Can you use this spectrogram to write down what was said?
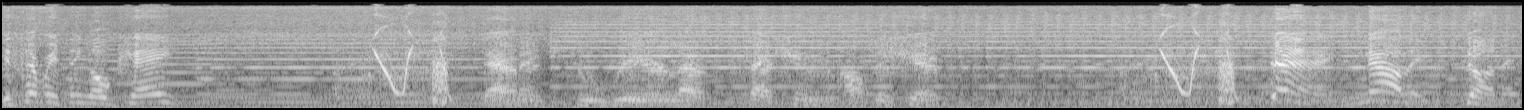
Is everything okay? Damage to rear left section of the ship. Dang, now they've done it.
